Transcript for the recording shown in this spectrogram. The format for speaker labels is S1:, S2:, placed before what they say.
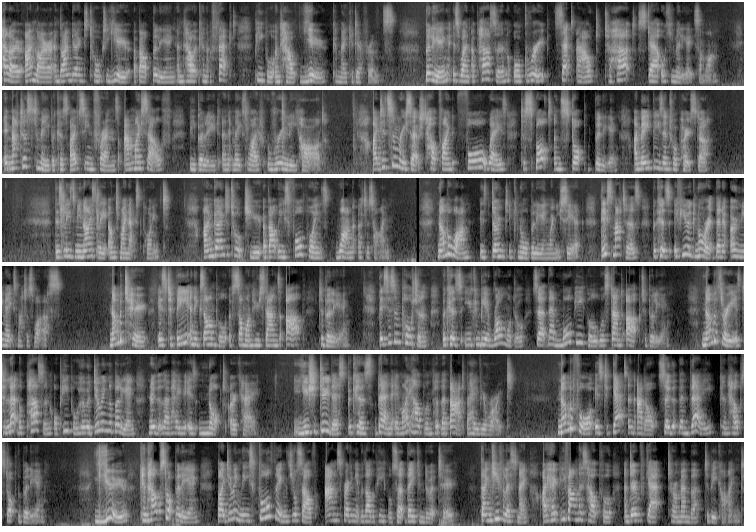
S1: Hello, I'm Lyra and I'm going to talk to you about bullying and how it can affect people and how you can make a difference. Bullying is when a person or group set out to hurt, scare or humiliate someone. It matters to me because I've seen friends and myself be bullied and it makes life really hard. I did some research to help find four ways to spot and stop bullying. I made these into a poster. This leads me nicely onto my next point. I'm going to talk to you about these four points one at a time. Number one is don't ignore bullying when you see it. This matters because if you ignore it, then it only makes matters worse. Number two is to be an example of someone who stands up to bullying. This is important because you can be a role model so that then more people will stand up to bullying. Number three is to let the person or people who are doing the bullying know that their behaviour is not okay. You should do this because then it might help them put their bad behaviour right. Number four is to get an adult so that then they can help stop the bullying. You can help stop bullying by doing these four things yourself and spreading it with other people so that they can do it too. Thank you for listening. I hope you found this helpful and don't forget to remember to be kind.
